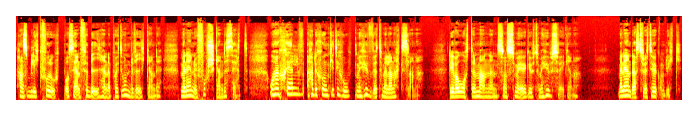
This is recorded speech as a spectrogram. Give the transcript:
Hans blick får upp och sen förbi henne på ett undvikande men ännu forskande sätt och han själv hade sjunkit ihop med huvudet mellan axlarna. Det var åter mannen som smög ut med husväggarna. Men endast för ett ögonblick.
